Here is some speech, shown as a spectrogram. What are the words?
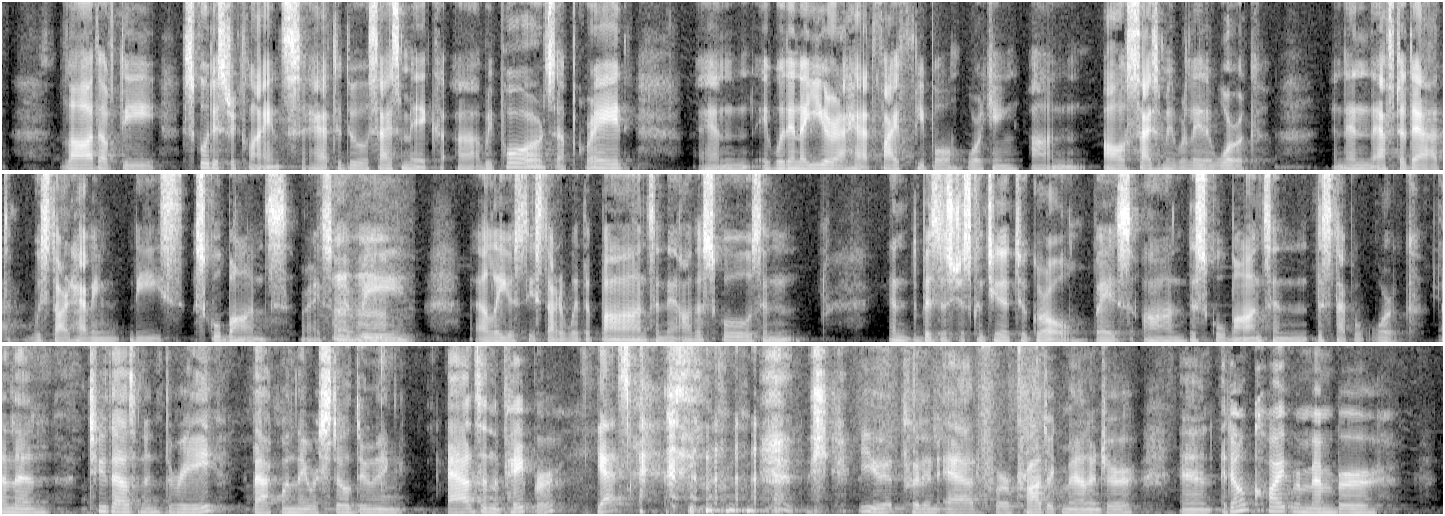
A lot of the school district clients had to do seismic uh, reports, upgrade. And it, within a year, I had five people working on all seismic related work. And then after that, we start having these school bonds, right? So every mm-hmm. LAUSD started with the bonds and then other schools and and the business just continued to grow based on the school bonds and this type of work. And then 2003, back when they were still doing ads in the paper, Yes. you had put an ad for a project manager, and I don't quite remember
